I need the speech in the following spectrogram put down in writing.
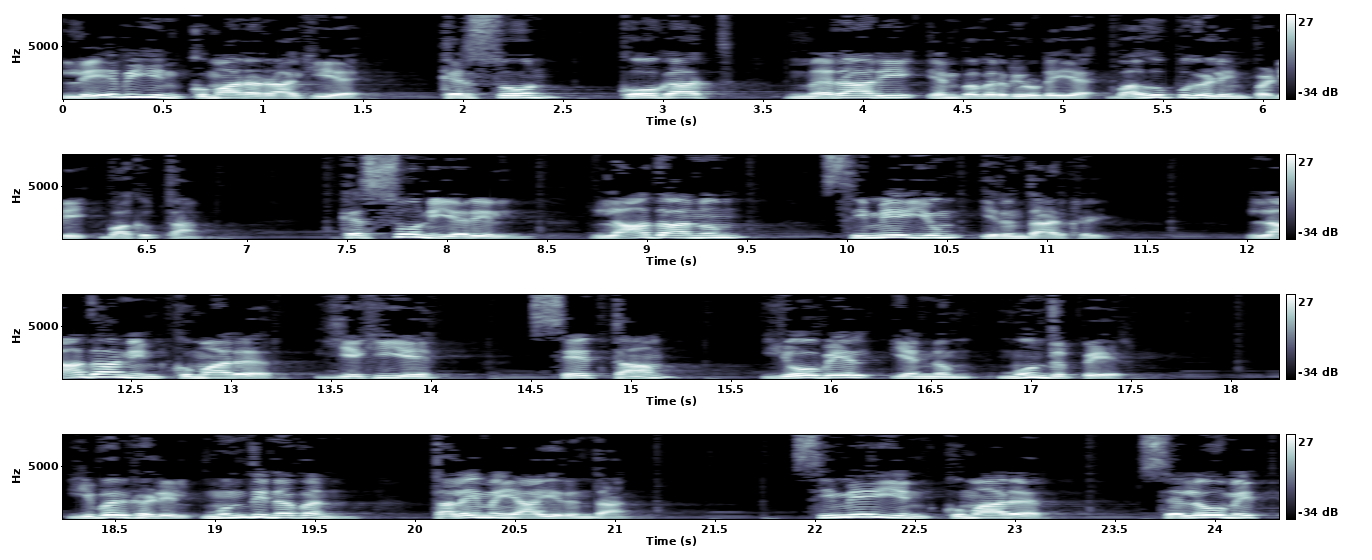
லேவியின் குமாரராகிய கெர்சோன் கோகாத் மெராரி என்பவர்களுடைய வகுப்புகளின்படி வகுத்தான். கெர்சோனியரில் லாதானும் சிமேயும் இருந்தார்கள். லாதானின் குமாரர் எகியேல் சேத்தாம் யோவேல் என்னும் மூன்று பேர். இவர்களில் முந்தினவன் தலைமையாயிருந்தான். சிமேயின் குமாரர் செலோமித்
